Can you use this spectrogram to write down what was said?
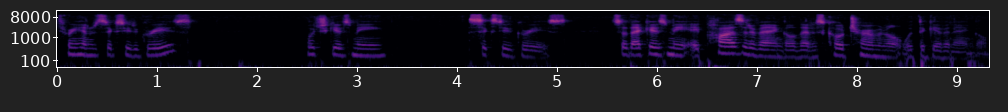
360 degrees which gives me 60 degrees. So that gives me a positive angle that is coterminal with the given angle.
